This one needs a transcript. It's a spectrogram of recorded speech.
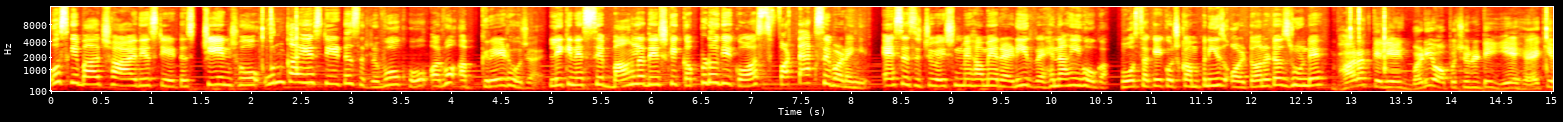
उसके बाद शायद ये स्टेटस चेंज हो, उनका ये स्टेटस रिवोक हो और वो अपग्रेड हो जाए। लेकिन इससे बांग्लादेश के कपड़ों के कॉस्ट फटाक से बढ़ेंगे। ऐसे सिचुएशन में हमें रेडी रहना ही होगा। हो सके कुछ कंपनीज़ ऑल्टरनेटिव ढूंढे। भारत के लिए एक बड़ी अपॉर्चुनिटी ये है कि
